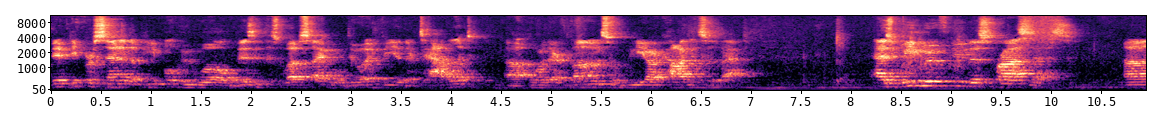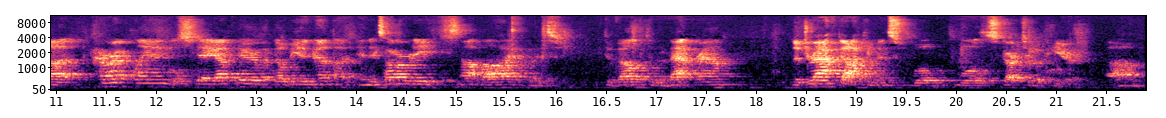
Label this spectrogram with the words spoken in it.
50% of the people who will visit this website will do it via their tablet uh, or their phone, so we are cognizant of that. As we move through this process, uh, current plan will stay up there, but there'll be another, and it's already, it's not live, but it's developed in the background. The draft documents will, will start to appear. Um,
